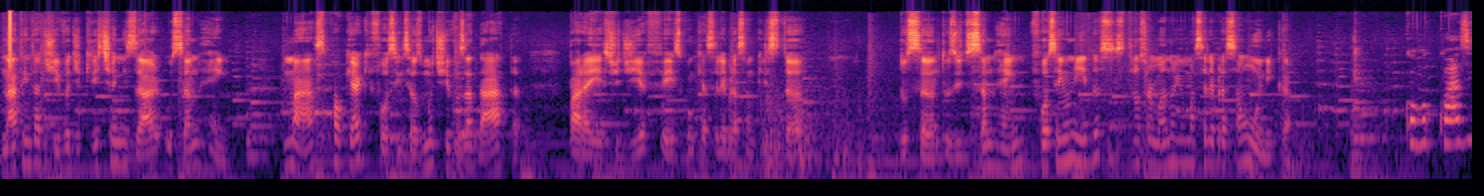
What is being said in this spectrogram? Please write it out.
na tentativa de cristianizar o Samhain, mas, qualquer que fossem seus motivos, a data para este dia fez com que a celebração cristã dos santos e de Samhain fossem unidas, se transformando em uma celebração única. Como quase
